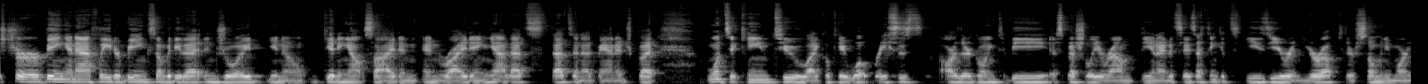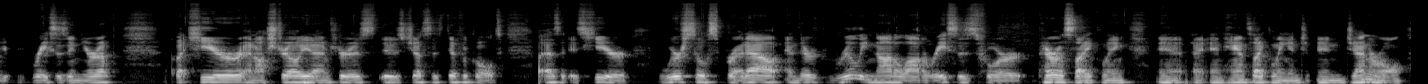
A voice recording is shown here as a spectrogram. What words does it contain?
sure being an athlete or being somebody that enjoyed you know getting outside and, and riding yeah that's that's an advantage. But once it came to like okay what races are there going to be especially around the united states? I think it's easier in europe. There's so many more races in europe but here in Australia, I'm sure is is just as difficult as it is here. We're so spread out, and there's really not a lot of races for paracycling and, and hand cycling in, in general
